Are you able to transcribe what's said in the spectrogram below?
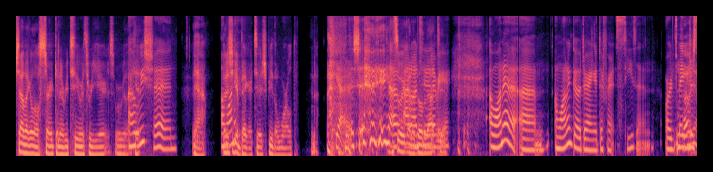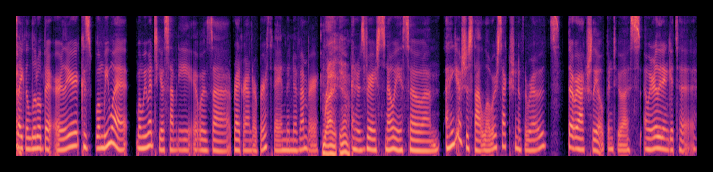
should have like a little circuit every two or three years where we like oh, hit- we should. yeah, I but it should wanna- get bigger too. It should be the world. You know. yeah, yeah, what we add gotta on build to it it out every to. year. I want to, um, I want to go during a different season, or maybe Oh, just yeah. like a little bit earlier. Because when we went, when we went to Yosemite, it was uh, right around our birthday in mid-November, Right. Yeah. and it was very snowy. So um, I think it was just that lower section of the roads that were actually open to us, and we really didn't get to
